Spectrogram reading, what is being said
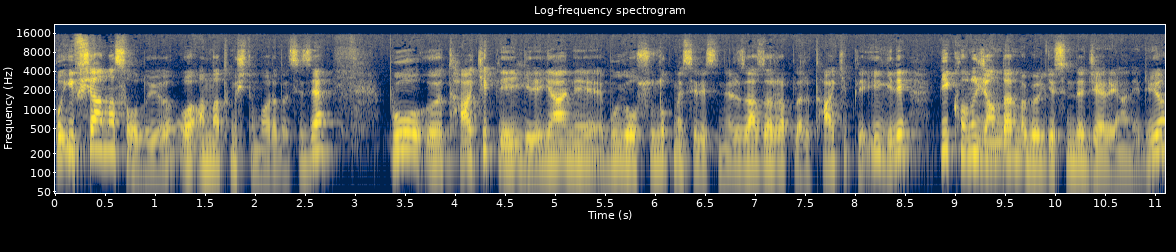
Bu ifşa nasıl oluyor? O anlatmıştım orada size. Bu e, takiple ilgili yani bu yolsuzluk meselesini, Rıza Zarrabları takiple ilgili bir konu jandarma bölgesinde cereyan ediyor.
